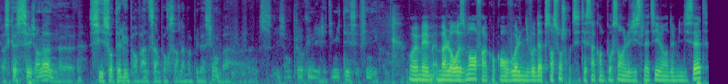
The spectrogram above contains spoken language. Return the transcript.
Parce que ces gens-là, s'ils sont élus par 25% de la population, ben, ils n'ont plus aucune légitimité, c'est fini. Oui, mais malheureusement, enfin, quand, on voit le niveau d'abstention, je crois que c'était 50% en législative en 2017,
